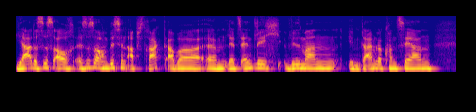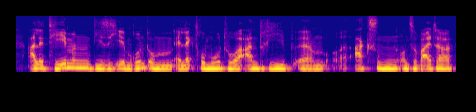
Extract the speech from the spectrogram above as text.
Ja, das ist auch, es ist auch ein bisschen abstrakt, aber ähm, letztendlich will man im Daimler-Konzern alle Themen, die sich eben rund um Elektromotor, Antrieb, ähm, Achsen und so weiter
